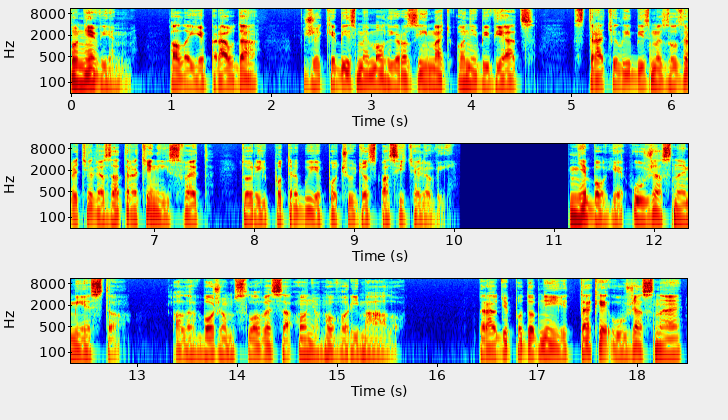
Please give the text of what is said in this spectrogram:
To neviem, ale je pravda, že keby sme mohli rozímať o nebi viac, stratili by sme zo zreteľa zatratený svet, ktorý potrebuje počuť o spasiteľovi. Nebo je úžasné miesto, ale v Božom slove sa o ňom hovorí málo. Pravdepodobne je také úžasné,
